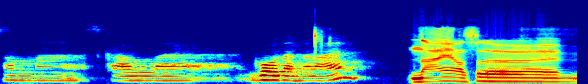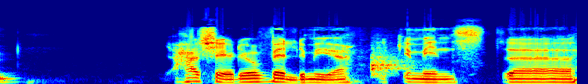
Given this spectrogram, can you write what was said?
som eh, skal eh, gå denne veien? Nei, altså Her skjer det jo veldig mye. Ikke minst uh,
